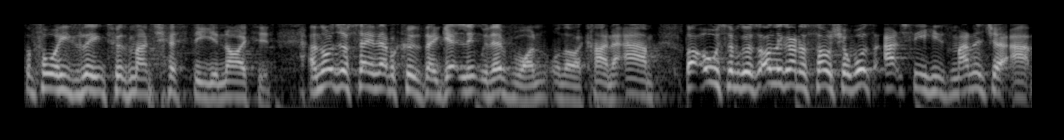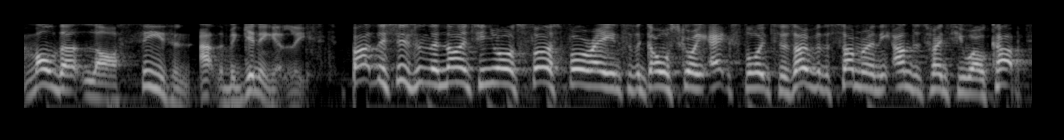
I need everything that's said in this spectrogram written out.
before he's linked with Manchester United. I'm not just saying that because they get linked with everyone, although I kind of am, but also because Ole Gunnar Solskjaer was actually his manager at Molde last season, at the beginning at least. But this isn't the 19-year-old's first foray into the goal-scoring exploits, as over the summer in the Under-20 World Cup,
